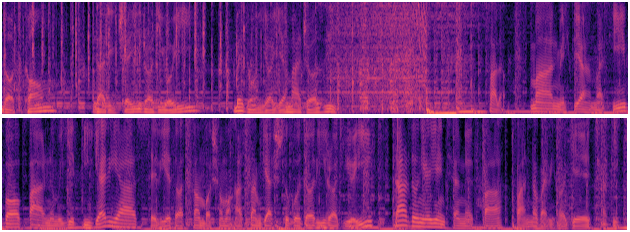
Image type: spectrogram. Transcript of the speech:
دات کام دریچه رادیویی به دنیای مجازی. سلام. من مهدی احمدی با برنامه دیگری از سری دات کام با شما هستم. گشت و گذاری رادیویی در دنیای اینترنت و فناوری های جدید.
